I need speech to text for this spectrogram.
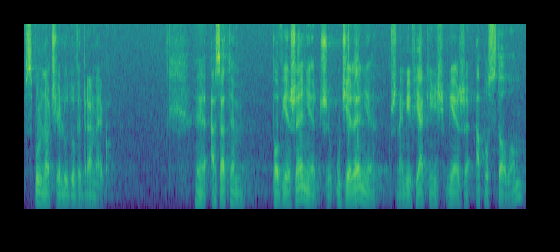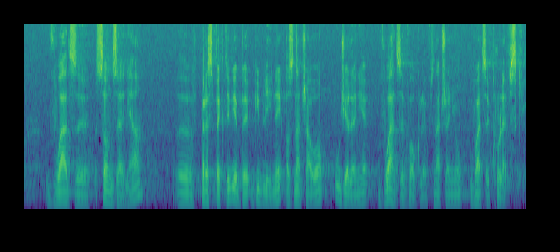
wspólnocie ludu wybranego. E, a zatem powierzenie czy udzielenie, przynajmniej w jakiejś mierze, apostołom władzy sądzenia y, w perspektywie biblijnej oznaczało udzielenie władzy w ogóle w znaczeniu władzy królewskiej.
